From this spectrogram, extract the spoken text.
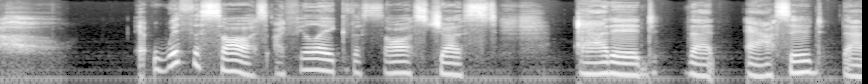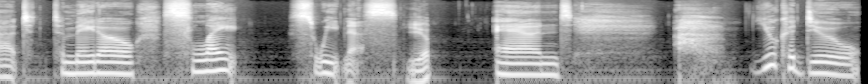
oh, it- with the sauce i feel like the sauce just added that acid that tomato slight sweetness Yep. and ah, you could do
